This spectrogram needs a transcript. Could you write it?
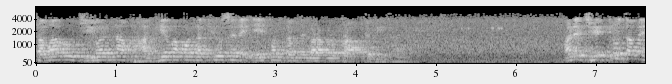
તમારું જીવનના ભાગ્યમાં પણ લખ્યું છે ને, એ પણ તમને બરાબર પ્રાપ્ત નહીં થાય. અને જેટલું તમે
